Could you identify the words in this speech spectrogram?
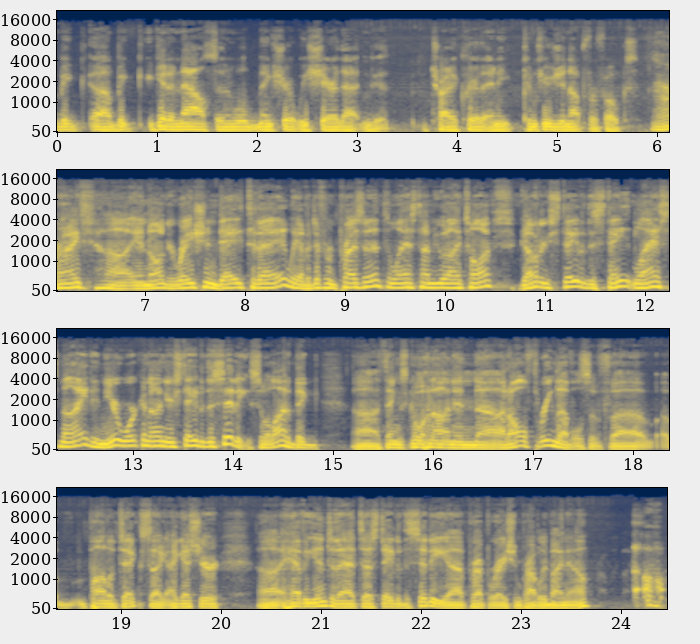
be, uh, be, get announced, and we'll make sure we share that and try to clear any confusion up for folks. All right. Uh, inauguration day today. We have a different president than last time you and I talked. Governor's State of the State last night, and you're working on your State of the City. So a lot of big uh, things going on in uh, at all three levels of uh, politics. I, I, guess you're uh, heavy into that uh, State of the City preparation probably by now. Oh,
